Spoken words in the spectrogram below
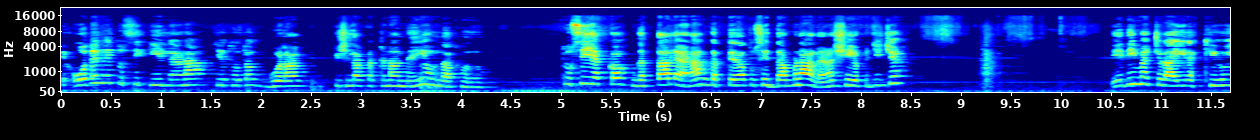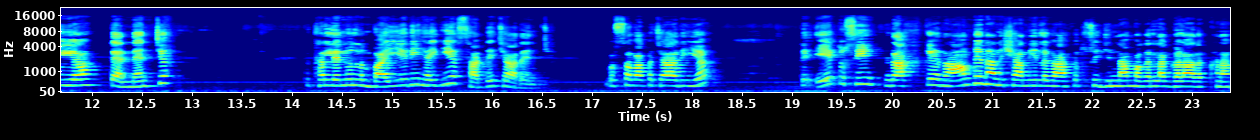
ਤੇ ਉਹਦੇ ਲਈ ਤੁਸੀਂ ਕੀ ਲੈਣਾ, ਜੇ ਤੁਹਾਡਾ ਗੋਲਾ ਪਿਛਲਾ ਕੱਟਣਾ ਨਹੀਂ ਆਉਂਦਾ ਤੁਹਾਨੂੰ? ਤੁਸੀਂ ਇੱਕ ਗੱਤਾ ਲੈਣਾ, ਗੱਤੇ ਦਾ ਤੁਸੀਂ ਇਦਾਂ ਬਣਾ ਲੈਣਾ ਸ਼ੇਪ ਜੀ ਚ। ਇਹਦੀ ਮੈਂ ਚੜਾਈ ਰੱਖੀ ਹੋਈ ਆ 3 ਇੰਚ। ਤੇ ਥੱਲੇ ਨੂੰ ਲੰਬਾਈ ਇਹਦੀ ਹੈਗੀ ਆ 4.5 ਇੰਚ। ਉਹ ਸਵਾ ਕੁ ਚਾਰ ਆ। ਤੇ ਇਹ ਤੁਸੀਂ ਰੱਖ ਕੇ ਆਰਾਮ ਦੇ ਨਾਲ ਨਿਸ਼ਾਨੀ ਲਗਾ ਕੇ ਤੁਸੀਂ ਜਿੰਨਾ ਮਗਰਲਾ ਗਲਾ ਰੱਖਣਾ,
